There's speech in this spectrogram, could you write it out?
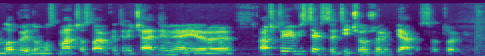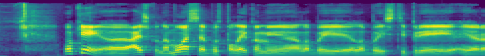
labai įdomus mačas laukia trečiadienį ir aš tai vis tiek statyčiau už Olimpiakos tokį. Ok, e, aišku, namuose bus palaikomi labai, labai stipriai ir,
